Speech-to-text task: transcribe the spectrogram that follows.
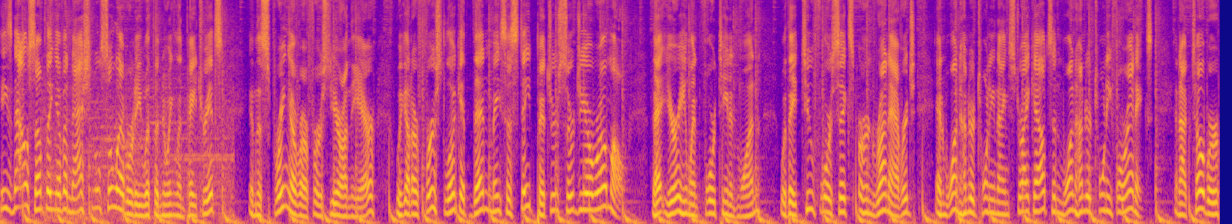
He's now something of a national celebrity with the New England Patriots. In the spring of our first year on the air, we got our first look at then Mesa State pitcher Sergio Romo. That year, he went 14 and 1 with a 246 earned run average and 129 strikeouts in 124 innings. In October,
